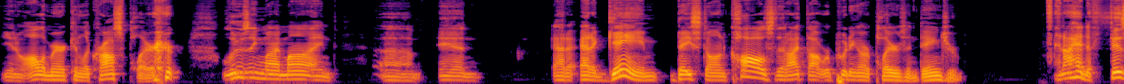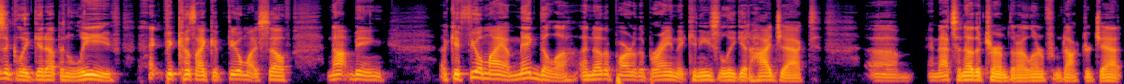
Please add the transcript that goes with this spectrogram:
you know, all American lacrosse player, losing my mind um, and at a, at a game based on calls that I thought were putting our players in danger. And I had to physically get up and leave because I could feel myself not being, I could feel my amygdala, another part of the brain that can easily get hijacked. Um, and that's another term that I learned from Dr. Jat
